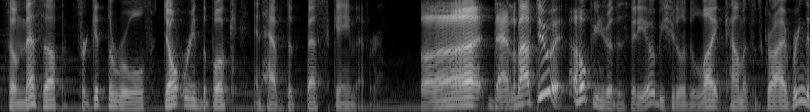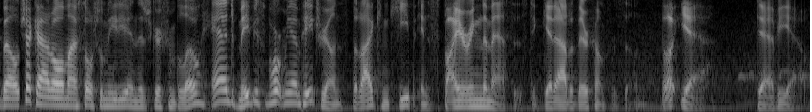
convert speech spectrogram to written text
So mess up, forget the rules, don't read the book, and have the best game ever. But that'll about do it. I hope you enjoyed this video. Be sure to leave a like, comment, subscribe, ring the bell, check out all my social media in the description below, and maybe support me on Patreon so that I can keep inspiring the masses to get out of their comfort zone. But yeah, Davvy out.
